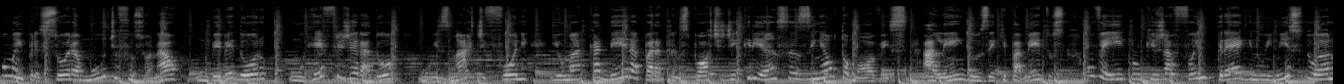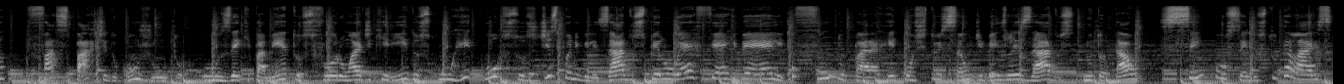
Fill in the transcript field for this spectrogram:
uma impressora multifuncional, um bebedouro, um refrigerador, um smartphone e uma cadeira para transporte de crianças em automóveis. Além dos equipamentos, um veículo que já foi entregue no início do ano faz parte do conjunto. Os equipamentos foram adquiridos com recursos disponibilizados pelo FRBL, o Fundo para Reconstituição de Bens Lesados. No total, 100 conselhos tutelares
